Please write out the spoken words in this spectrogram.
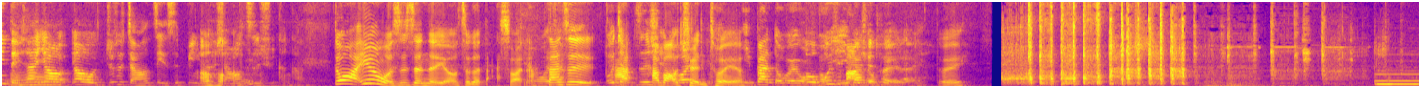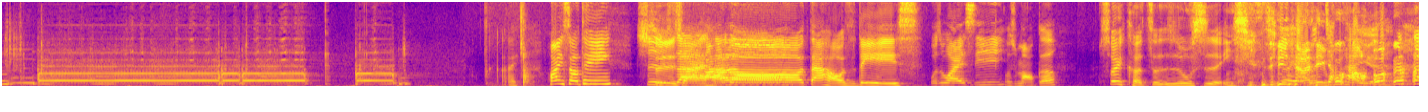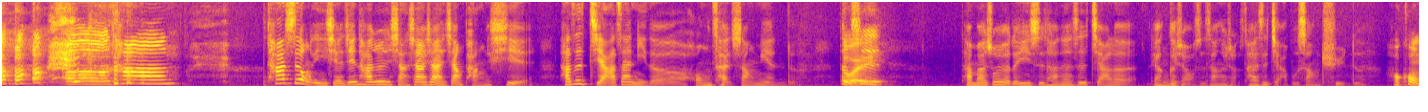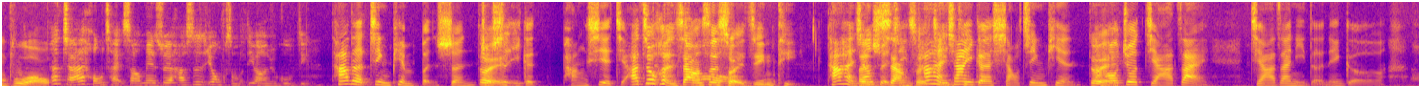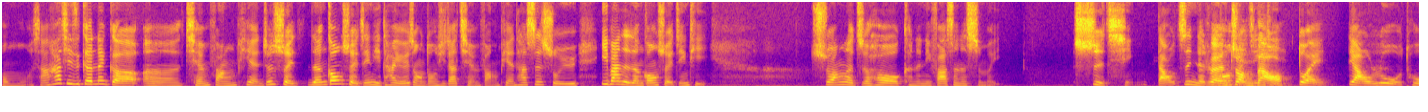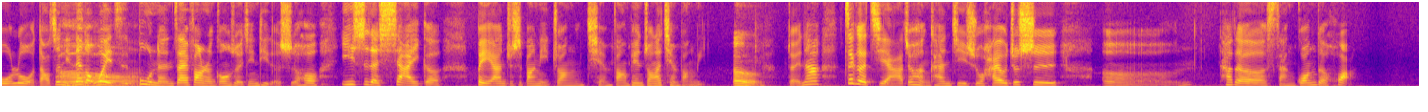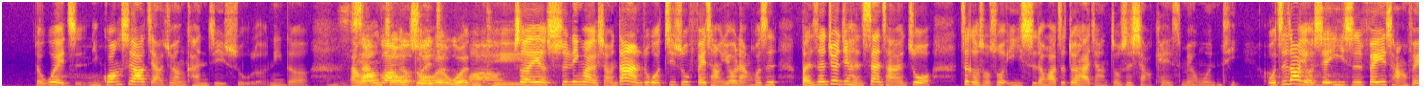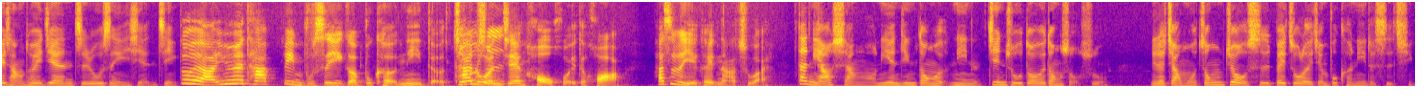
你等一下要要就是假装自己是病人，哦。想要咨询看看。对啊，因为我是真的有这个打算啊，但是他他把我劝退了。一，半都会往后，我不行把他一半都劝退了。对。哎，欢迎收听。是在 Hello，大家好，我是 Dis。我是 YC，我是毛哥，所以可植入式的隐形镜对哪里不太 呃，它它是用隐形镜，它就是想象一下很像螃蟹，它是夹在你的虹彩上面的，但是。坦白说，有的医师他那是夹了两个小时、三个小时，他还是夹不上去的。好恐怖哦！它夹在虹彩上面，所以它是用什么地方去固定？它的镜片本身就是一个螃蟹夹，它就很像是水晶体，它很像水晶，很像水晶它很像一个小镜片，然后就夹在夹在你的那个虹膜上。它其实跟那个呃前防片，就是水人工水晶体，它有一种东西叫前防片，它是属于一般的人工水晶体装了之后，可能你发生了什么事情，导致你的人工水晶体对掉落脱落，导致你那个位置哦不能再放人工水晶体的时候，医师的下一个备案就是帮你装前防片，装在前房里。嗯，对，那这个夹就很看技术，还有就是呃，它的散光的话的位置，你光是要夹就很看技术了。你的闪光轴度的问题，这也是另外一个小问题。当然，如果技术非常优良，或是本身就已经很擅长来做这个手术的医师的话，这对他来讲都是小 case 没有问题。我知道有些医师非常非常推荐植入式隐形眼镜，对啊，因为它并不是一个不可逆的。他如果你今天后悔的话，他是不是也可以拿出来？但你要想哦，你眼睛动了，你进出都会动手术，你的角膜终究是被做了一件不可逆的事情，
